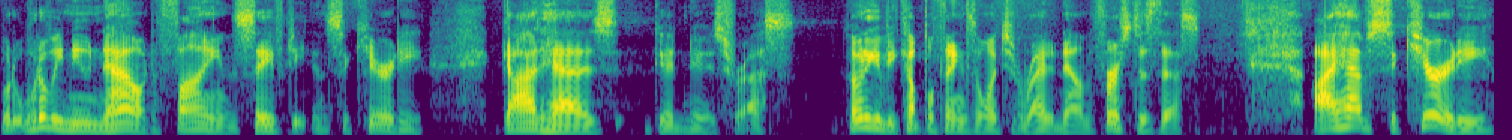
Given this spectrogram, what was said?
What, what do we do now to find safety and security? God has good news for us. I'm going to give you a couple things. I want you to write it down. The first is this I have security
